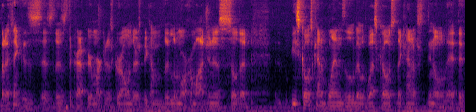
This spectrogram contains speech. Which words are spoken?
but I think as, as, as, the craft beer market has grown, there's become a little more homogenous, so that East Coast kind of blends a little bit with West Coast. They kind of, you know, they,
